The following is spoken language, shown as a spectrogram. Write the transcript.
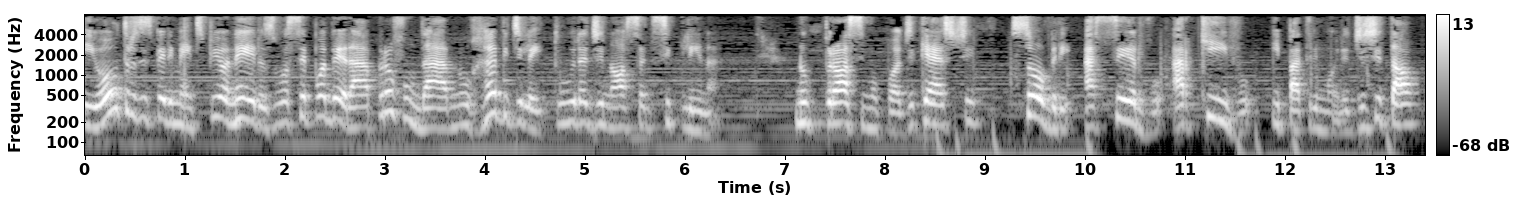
e outros experimentos pioneiros você poderá aprofundar no hub de leitura de nossa disciplina. No próximo podcast sobre acervo, arquivo e patrimônio digital,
